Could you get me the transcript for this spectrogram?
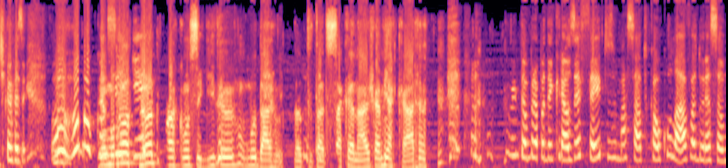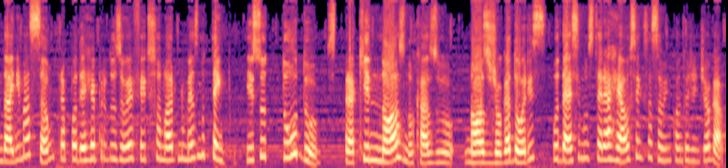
tipo assim, uhul, Demorou consegui! tanto pra conseguir mudar. Tu tu tá de sacanagem com a minha cara. Então, para poder criar os efeitos, o Masato calculava a duração da animação para poder reproduzir o efeito sonoro no mesmo tempo. Isso tudo para que nós, no caso, nós jogadores, pudéssemos ter a real sensação enquanto a gente jogava.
